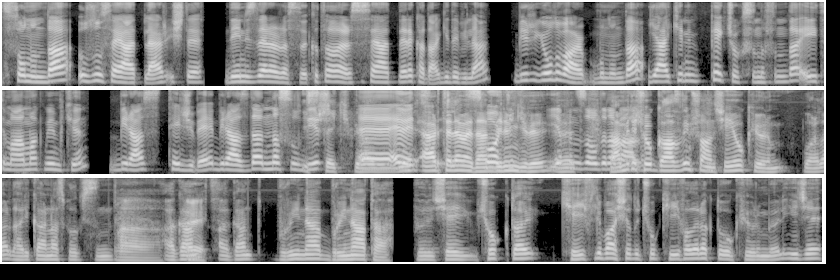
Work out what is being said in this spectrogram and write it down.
sonunda uzun seyahatler işte denizler arası, kıtalar arası seyahatlere kadar gidebilen bir yolu var bunun da. Yelkenin pek çok sınıfında eğitim almak mümkün. Biraz tecrübe, biraz da nasıl bir İstek biraz. e, evet, ertelemeden sportif benim gibi. yapınız Evet. olduğuna Ben bir bağlı. de çok gazlıyım şu an. Şeyi okuyorum. Bu aralar da Halikarnas balıkçısının Aa, Agant, evet. Agant Bruna Brunata. Böyle şey çok da keyifli başladı. Çok keyif alarak da okuyorum böyle. İyice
